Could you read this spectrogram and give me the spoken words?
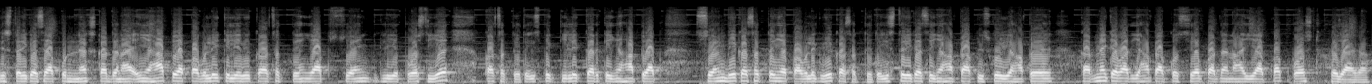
इस तरीके से आपको नेक्स्ट कर देना है यहाँ पे आप पब्लिक के लिए भी कर सकते हैं या आप स्वयं के लिए पोस्ट ये कर सकते हैं तो इस पर क्लिक करके यहाँ पे आप स्वयं भी कर सकते हैं या पब्लिक भी कर सकते हैं तो इस तरीके से यहाँ पे आप इसको यहाँ पे करने के बाद यहाँ पे आपको सेव कर देना है ये आपका पोस्ट हो जाएगा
